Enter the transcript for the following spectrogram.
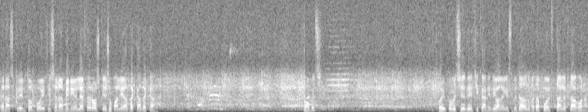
Ένα σκριν τον βοήθησε να μείνει ελεύθερος και ισοπαλία 10-10. Τόμιτς. Ο Ιβκοβιτς ήδη έχει κάνει δύο αλλαγές στην πεντάδα του μετά από 7 λεπτά αγώνα.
